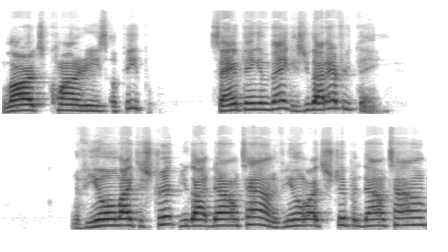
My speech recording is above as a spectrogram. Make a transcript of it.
large quantities of people. Same thing in Vegas. You got everything. If you don't like the strip, you got downtown. If you don't like the strip in downtown,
